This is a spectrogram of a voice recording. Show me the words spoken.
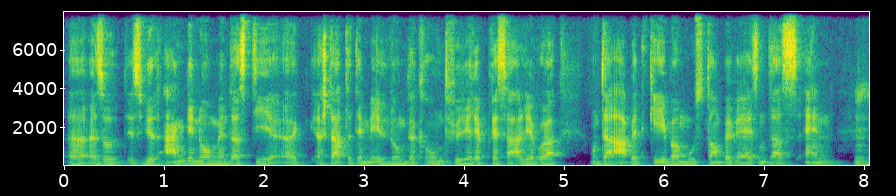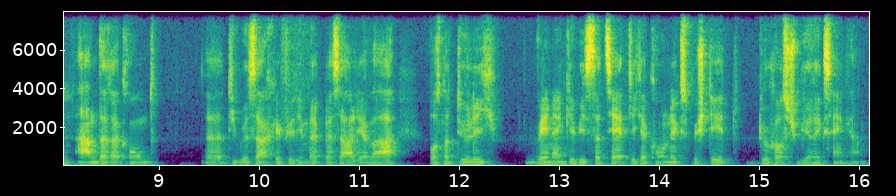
Äh, also es wird angenommen, dass die erstattete Meldung der Grund für die Repressalie war und der Arbeitgeber muss dann beweisen, dass ein mhm. anderer Grund äh, die Ursache für die Repressalie war, was natürlich, wenn ein gewisser zeitlicher Konnex besteht, durchaus schwierig sein kann.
